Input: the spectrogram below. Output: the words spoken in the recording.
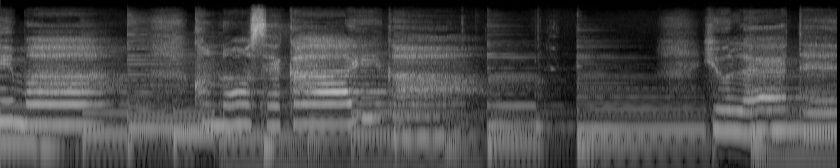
今この世界が揺れてる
